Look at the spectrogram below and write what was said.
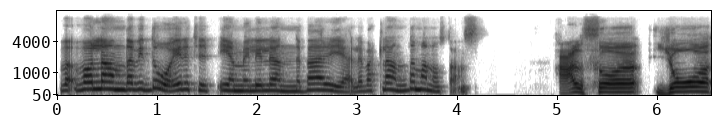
Var landar vi då? Är det typ Emil i Lönneberga eller vart landar man någonstans? Alltså, jag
